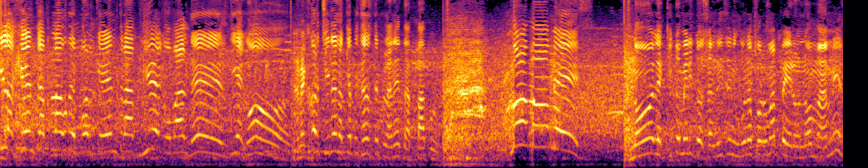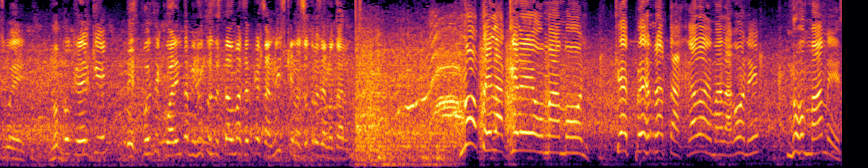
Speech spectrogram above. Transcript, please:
Y la gente aplaude porque entra Diego Valdés. Diego. El mejor chileno que ha pisado este planeta, papu. ¡No le quito mérito a San Luis de ninguna forma, pero no mames, güey. No puedo creer que después de 40 minutos he estado más cerca de San Luis que nosotros de anotar. ¡No te la creo, mamón! ¡Qué perra tajada de Malagón, eh! ¡No mames!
